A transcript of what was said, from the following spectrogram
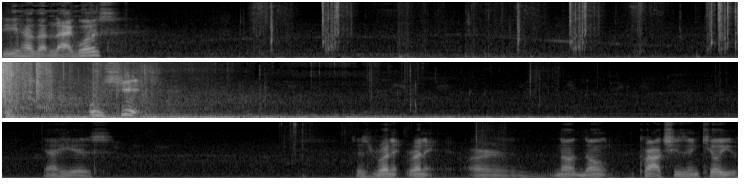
See how that lag was? Oh shit! Yeah, he is. Just run it, run it. Or, no, don't crouch. He's gonna kill you.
